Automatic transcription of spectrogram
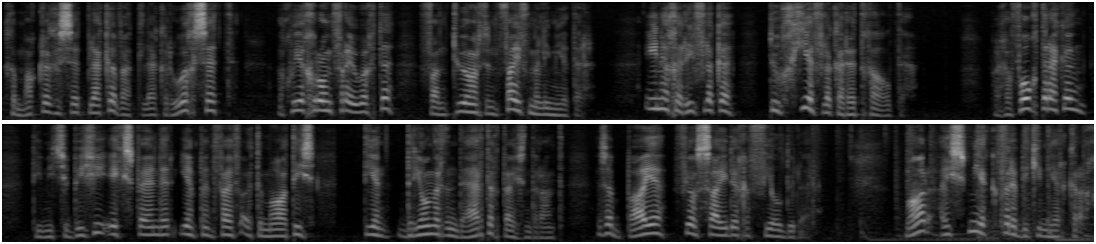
gemaklike sitplekke wat lekker hoog sit, 'n goeie grondvryhoogte van 205 mm en 'n gerieflike, toegeeflike ritgehalte. My gevolgtrekking: die Mitsubishi Xpander 1.5 outomaties teen R330 000 is 'n baie veelsidige veeldoener maar hy smeek vir 'n bietjie meer krag.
